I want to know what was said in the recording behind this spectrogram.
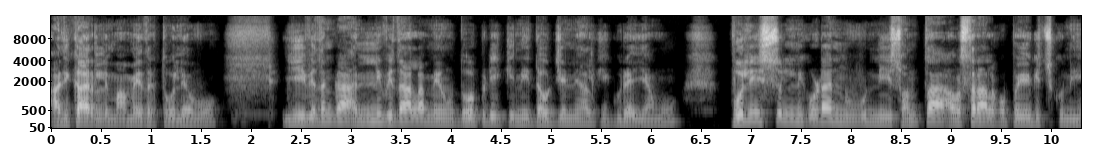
అధికారులు మా మీదకు తోలేవు. ఈ విధంగా అన్ని విధాల మేము దోపిడీకి నీ దౌర్జన్యాలకి గురయ్యాము. పోలీసుల్ని కూడా నువ్వు నీ సొంత అవసరాలకు ఉపయోగించుకుని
